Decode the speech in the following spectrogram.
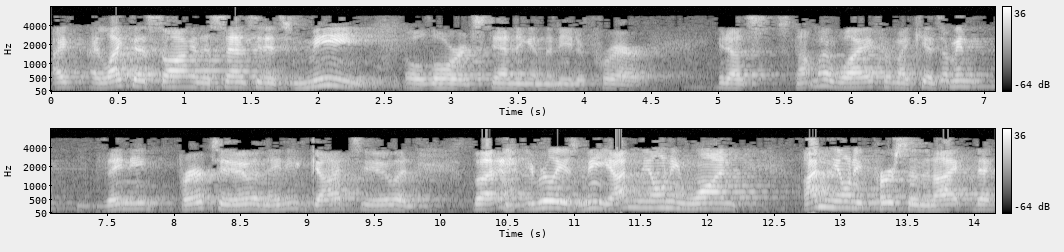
I, I like that song in the sense that it's me, oh Lord, standing in the need of prayer. You know, it's, it's not my wife or my kids. I mean, they need prayer too, and they need God too, and but it really is me. I'm the only one. I'm the only person that I that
